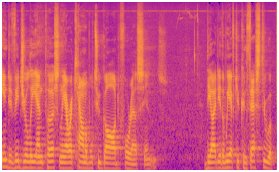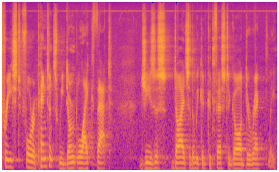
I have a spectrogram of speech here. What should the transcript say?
individually and personally are accountable to God for our sins. The idea that we have to confess through a priest for repentance, we don't like that. Jesus died so that we could confess to God directly.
